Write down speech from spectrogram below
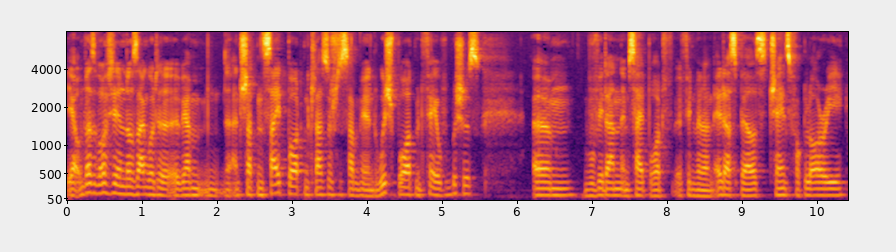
Ja, und was, was ich dann noch sagen wollte, äh, wir haben anstatt ein Sideboard, ein klassisches, haben wir ein Wishboard mit Fay of Wishes, ähm, wo wir dann im Sideboard finden wir dann Elder Spells, Chains for Glory,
